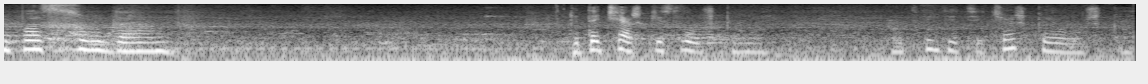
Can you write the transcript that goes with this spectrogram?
и посуда. Это чашки с ложками. Вот видите, чашка и ложка.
